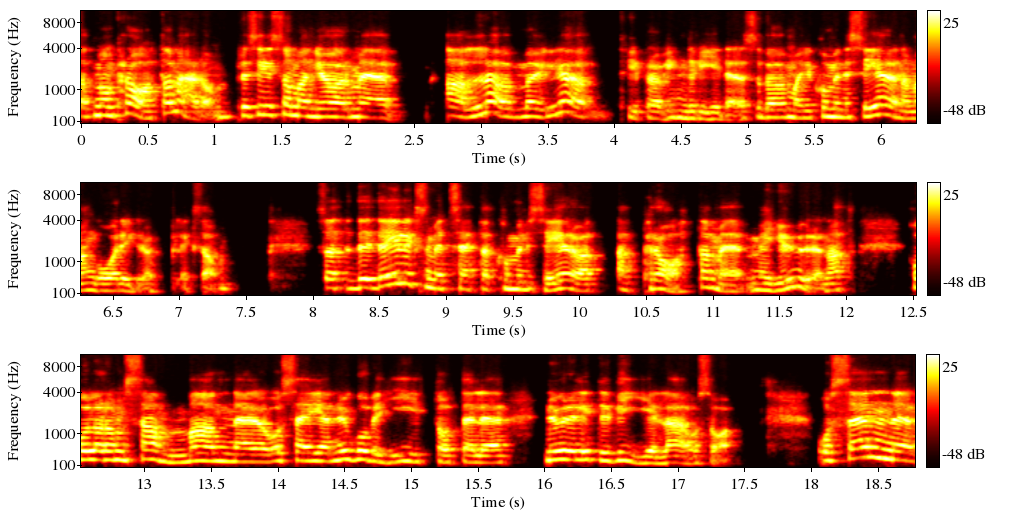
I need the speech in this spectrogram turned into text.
Att man pratar med dem, precis som man gör med alla möjliga typer av individer så behöver man ju kommunicera när man går i grupp. Liksom. Så att det, det är liksom ett sätt att kommunicera och att, att prata med, med djuren. Att hålla dem samman eh, och säga nu går vi hitåt eller nu är det lite vila och så. Och sen eh,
